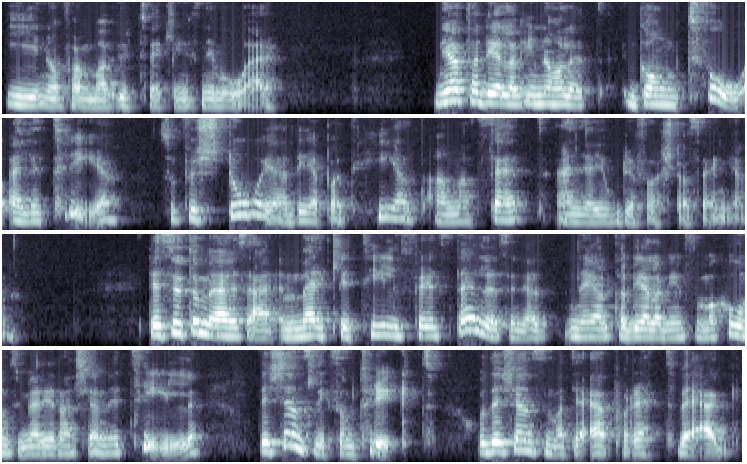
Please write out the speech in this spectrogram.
i någon form av utvecklingsnivåer. När jag tar del av innehållet gång två eller tre så förstår jag det på ett helt annat sätt än jag gjorde första svängen. Dessutom är det så en märklig tillfredsställelse när jag tar del av information som jag redan känner till. Det känns liksom tryggt och det känns som att jag är på rätt väg.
